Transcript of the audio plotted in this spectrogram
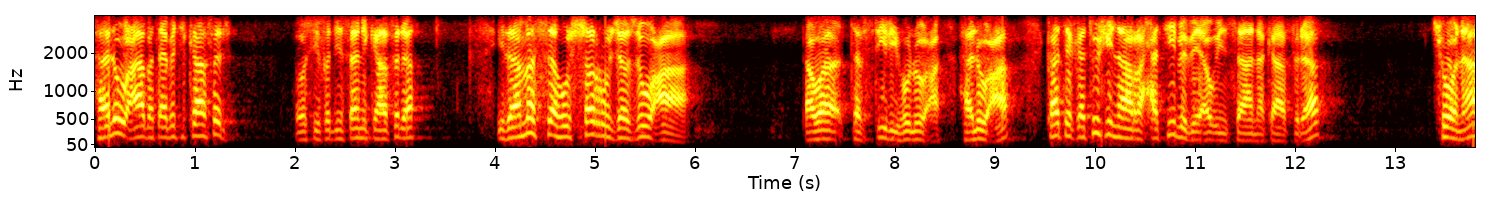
هلوعا بتابة كافر هو صفة إنسان كافرة إذا مسه الشر جزوعا أو تفسيري هلوعا هلوعا. كاتك توشي ناڕەحەتی ببێ ئەو ئینسانە کافرە چۆنە؟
